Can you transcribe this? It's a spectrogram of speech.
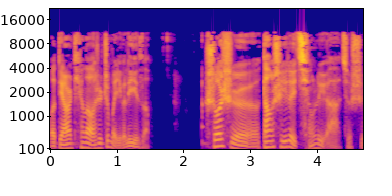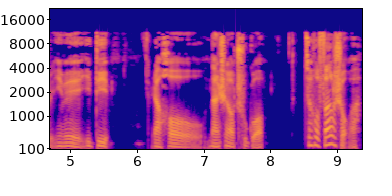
我当时听到的是这么一个例子，说是当时一对情侣啊，就是因为异地，然后男生要出国。最后分了手啊，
